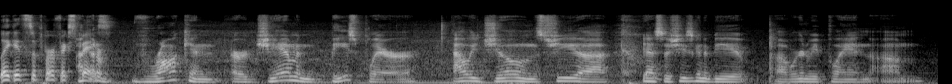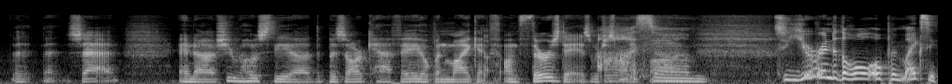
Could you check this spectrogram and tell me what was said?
Like it's the perfect space. I got a rockin' or jammin' bass player, Allie Jones. She, uh, yeah, so she's gonna be, uh, we're gonna be playing um, that, that sad, and uh, she hosts the uh, the Bazaar Cafe open mic at, on Thursdays, which is. Awesome. So you're into the whole open mic scene.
